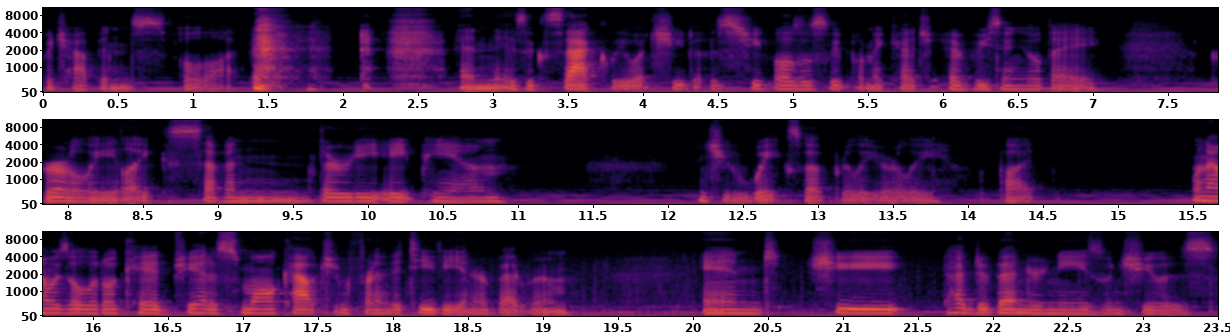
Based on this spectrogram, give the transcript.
which happens a lot. and is exactly what she does. She falls asleep on the couch every single day, early, like 7:30, 8 p.m and she wakes up really early. But when I was a little kid, she had a small couch in front of the TV in her bedroom, and she had to bend her knees when she was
